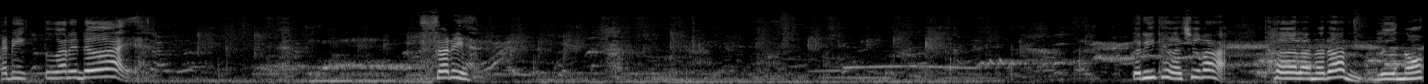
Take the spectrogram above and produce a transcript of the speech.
กระดิกตัวได้ด้วยสวัสดีตัวนี้เธอชื่อว่าเทอลานดอนลือนก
